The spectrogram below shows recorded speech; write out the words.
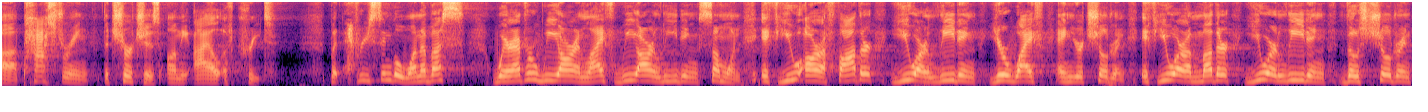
uh, pastoring the churches on the Isle of Crete. But every single one of us, wherever we are in life, we are leading someone. If you are a father, you are leading your wife and your children. If you are a mother, you are leading those children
